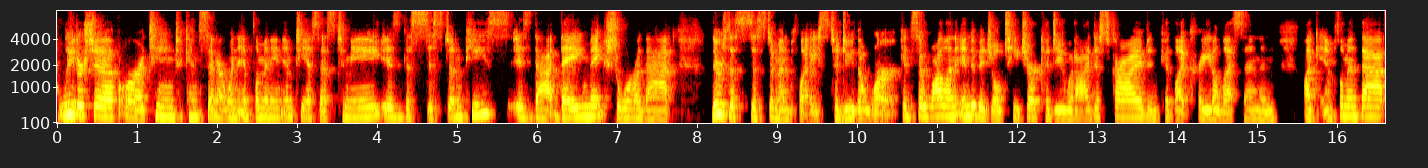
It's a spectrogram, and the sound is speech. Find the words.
leadership or a team to consider when implementing MTSS to me is the system piece, is that they make sure that there's a system in place to do the work. And so while an individual teacher could do what I described and could like create a lesson and like implement that,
